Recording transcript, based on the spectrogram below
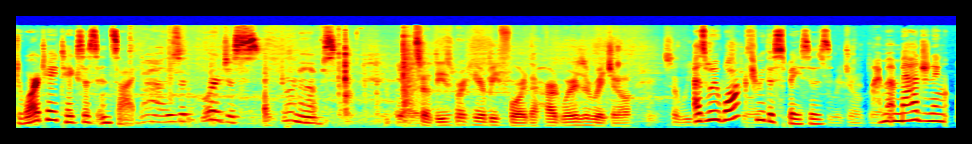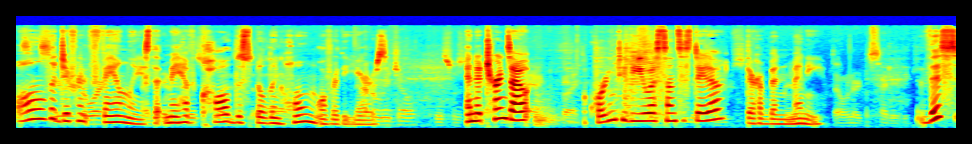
Duarte takes us inside. Wow, these are gorgeous doorknobs. Yeah, so these were here before. The hardware is original. So we As we walk through the spaces, original. I'm imagining all the different families that may have called this building uh, home over the not years. Original. This was And it turns out, according to the US Census data, there have been many. the owner decided to This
